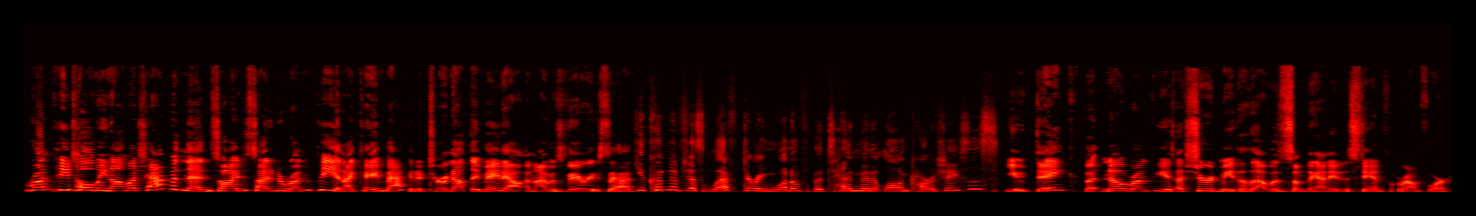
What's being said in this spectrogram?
Run Pee told me not much happened then, so I decided to run P and I came back, and it turned out they made out, and I was very sad. You couldn't have just left during one of the 10 minute long car chases? You'd think, but no, Run Pee assured me that that was something I needed to stand around for.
